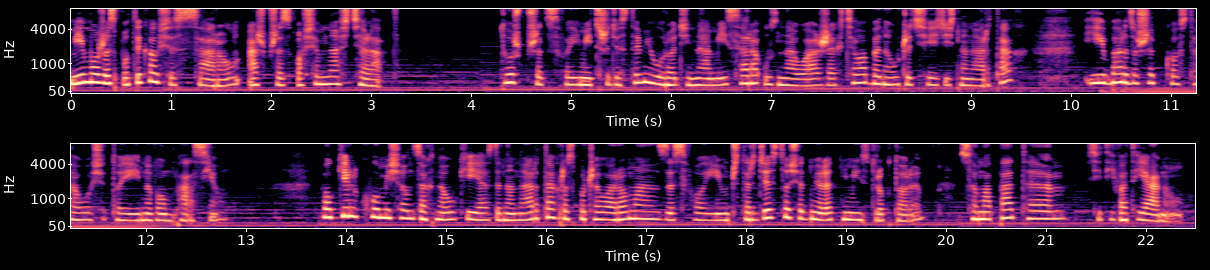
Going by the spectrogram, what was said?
mimo że spotykał się z Sarą aż przez 18 lat. Tuż przed swoimi 30 urodzinami Sara uznała, że chciałaby nauczyć się jeździć na nartach i bardzo szybko stało się to jej nową pasją. Po kilku miesiącach nauki jazdy na nartach rozpoczęła romans ze swoim 47-letnim instruktorem, Somapatem Sitivatianą.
